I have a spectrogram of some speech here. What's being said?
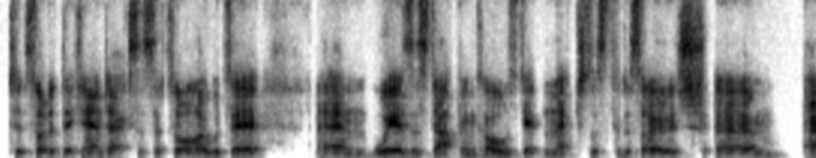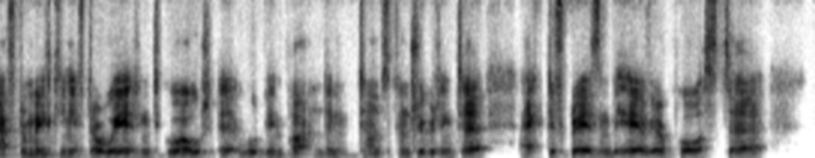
to, so that they can't access it. So I would say um, ways of stopping cows getting access to the silage um, after milking if they're waiting to go out it would be important in terms of contributing to active grazing behavior post uh,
